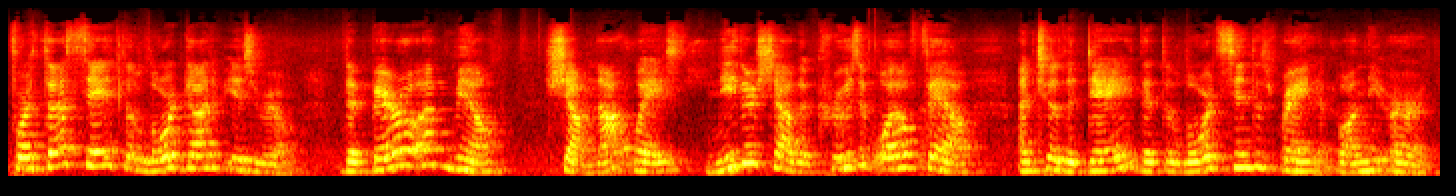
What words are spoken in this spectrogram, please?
For thus saith the Lord God of Israel, the barrel of milk shall not waste, neither shall the cruse of oil fail, until the day that the Lord sendeth rain upon the earth.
